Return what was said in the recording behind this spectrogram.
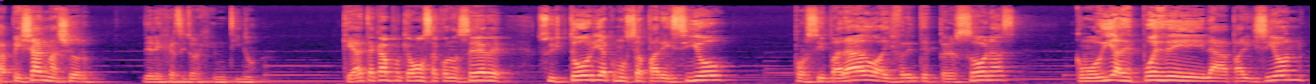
capellán mayor del ejército argentino. Quédate acá porque vamos a conocer su historia, cómo se apareció por separado a diferentes personas, como días después de la aparición,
